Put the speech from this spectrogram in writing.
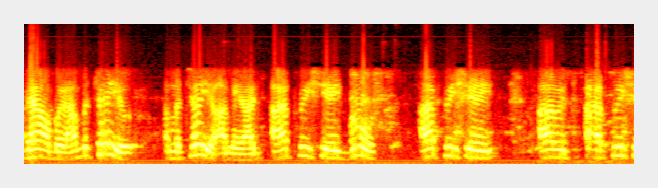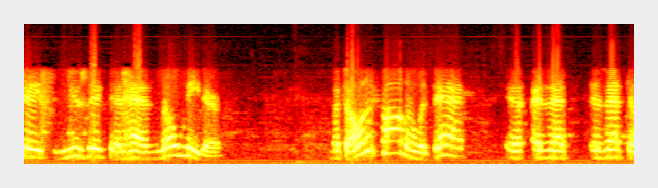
Now, but I'm gonna tell you, I'm gonna tell you. I mean, I, I appreciate both. I appreciate I, would, I appreciate music that has no meter. But the only problem with that is, is that is that the,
